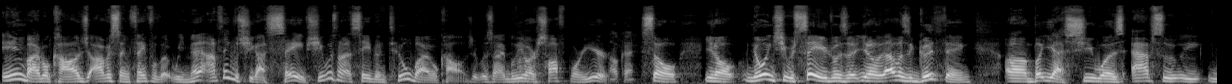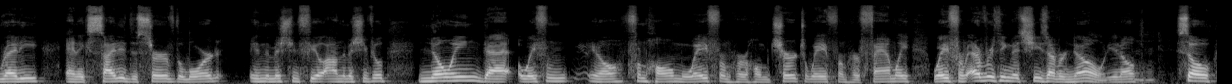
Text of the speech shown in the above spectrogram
in Bible college, obviously, I'm thankful that we met. I'm thankful she got saved. She was not saved until Bible college. It was, I believe, our sophomore year. Okay. So, you know, knowing she was saved was a, you know, that was a good thing. Um, but yes, she was absolutely ready and excited to serve the Lord in the mission field, on the mission field, knowing that away from, you know, from home, away from her home church, away from her family, away from everything that she's ever known, you know. Mm-hmm. So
